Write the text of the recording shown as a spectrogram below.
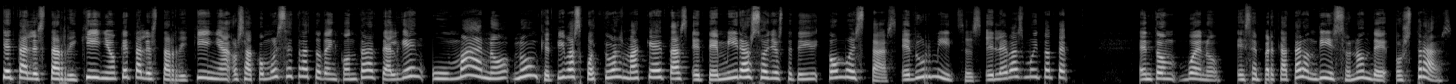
que tal está riquiño, que tal está riquiña, o sea, como ese trato de encontrarte alguén humano, non? Que ti vas coas túas maquetas e te mira os ollos, te, te di, como estás? ¿Eh, e dormiches, e ¿Eh, levas moito tempo. Entón, bueno, e se percataron diso, non? De, ostras,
